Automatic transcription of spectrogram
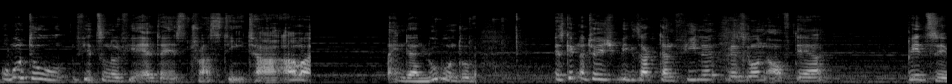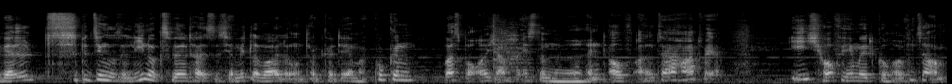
Ubuntu 14.04 älter ist Trusty Tar, aber in der Lubuntu. Es gibt natürlich, wie gesagt, dann viele Versionen auf der PC-Welt, beziehungsweise Linux-Welt heißt es ja mittlerweile und dann könnt ihr ja mal gucken, was bei euch am besten rennt auf alter Hardware. Ich hoffe, hiermit geholfen zu haben.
